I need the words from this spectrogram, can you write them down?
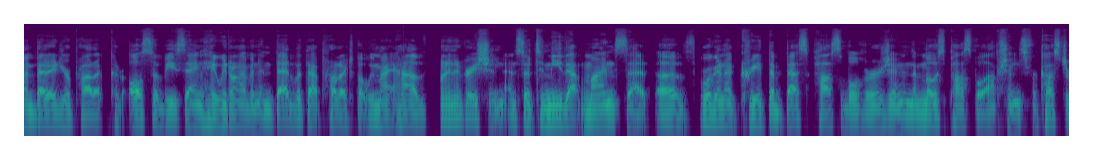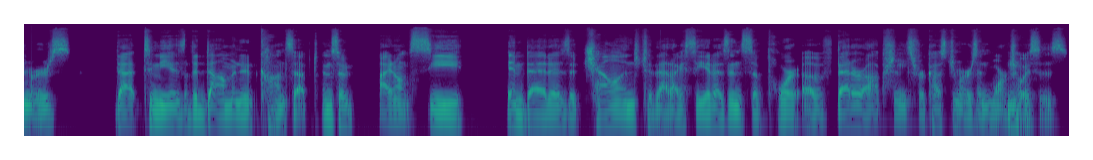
embedded your product could also be saying, Hey, we don't have an embed with that product, but we might have an integration. And so to me, that mindset of we're going to create the best possible version and the most possible options for customers, that to me is the dominant concept. And so I don't see embed as a challenge to that. I see it as in support of better options for customers and more mm-hmm. choices.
